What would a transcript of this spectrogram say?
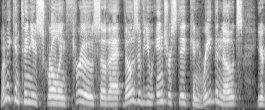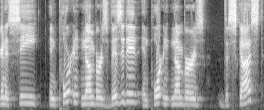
Let me continue scrolling through so that those of you interested can read the notes. You're going to see important numbers visited, important numbers discussed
